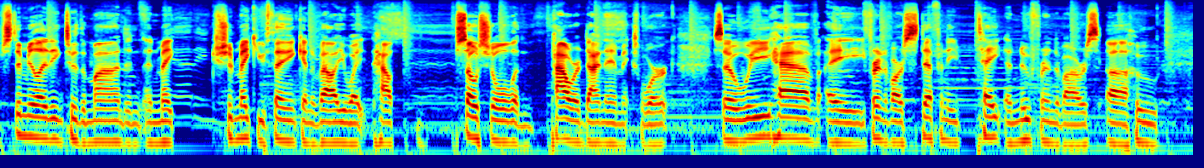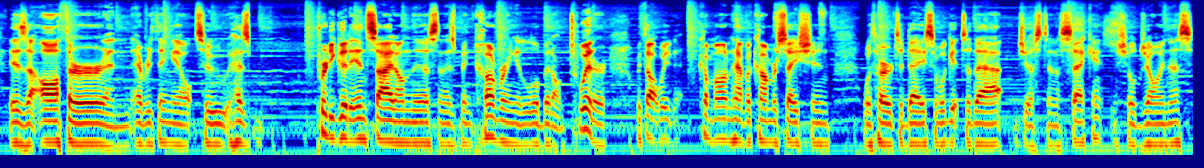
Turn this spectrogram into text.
stimulating to the mind and, and make should make you think and evaluate how social and power dynamics work. So we have a friend of ours, Stephanie Tait, a new friend of ours, uh, who is an author and everything else, who has pretty good insight on this and has been covering it a little bit on Twitter. We thought we'd come on and have a conversation with her today, so we'll get to that just in a second. and She'll join us.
